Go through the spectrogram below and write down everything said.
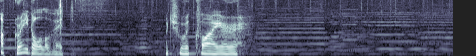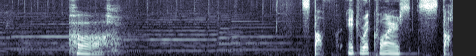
upgrade all of it, which require oh stuff. It requires stuff.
